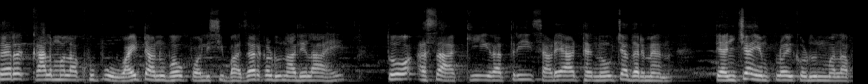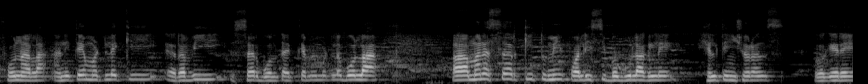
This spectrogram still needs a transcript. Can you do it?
तर काल मला खूप वाईट अनुभव पॉलिसी बाजारकडून आलेला आहे. तो असा की रात्री साडेआठ नऊच्या दरम्यान त्यांच्या एम्प्लॉईकडून मला फोन आला आणि ते म्हटले की रवी सर बोलत आहेत का? मी म्हटलं बोला. म्हणत सर की तुम्ही पॉलिसी बघू लागले हेल्थ इन्शुरन्स वगैरे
